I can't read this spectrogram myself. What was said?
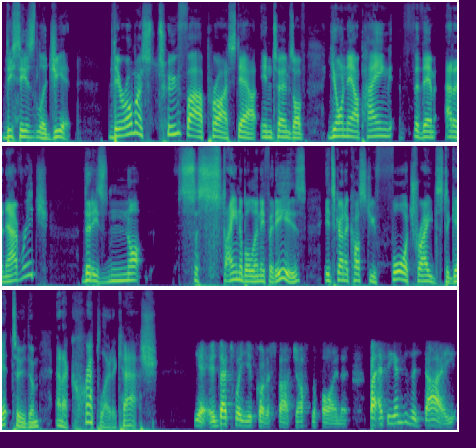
this is legit, they're almost too far priced out in terms of you're now paying for them at an average that is not sustainable. And if it is, it's going to cost you four trades to get to them and a crap load of cash. Yeah, that's where you've got to start justifying it. But at the end of the day,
